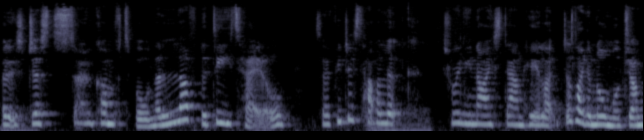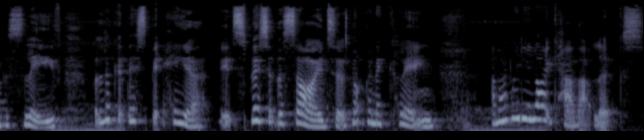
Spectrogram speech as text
but it's just so comfortable. And I love the detail. So if you just have a look, it's really nice down here, like just like a normal jumper sleeve. But look at this bit here. It's split at the side, so it's not going to cling. And I really like how that looks.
